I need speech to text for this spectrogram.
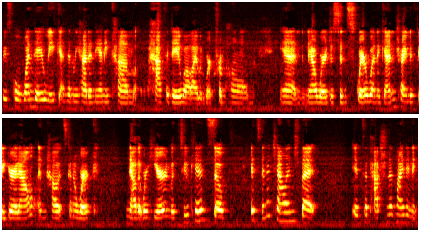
preschool one day a week, and then we had a nanny come half a day while I would work from home. And now we're just in square one again, trying to figure it out and how it's going to work now that we're here and with two kids. So it's been a challenge, but it's a passion of mine, and it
